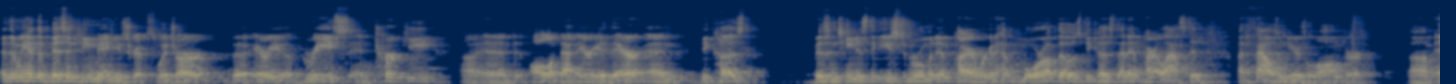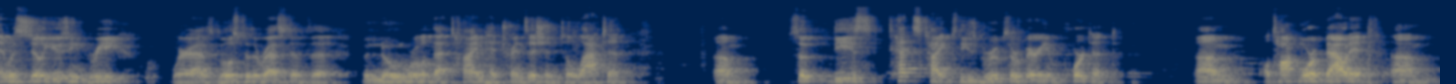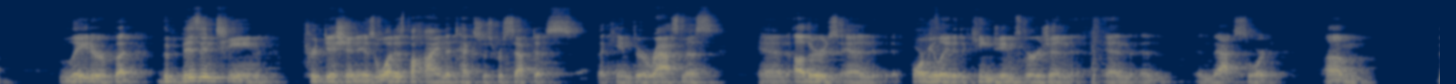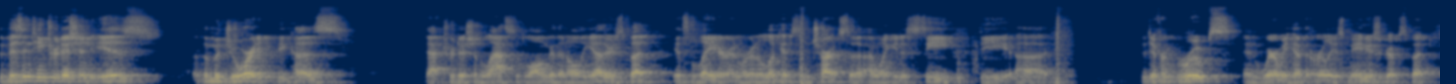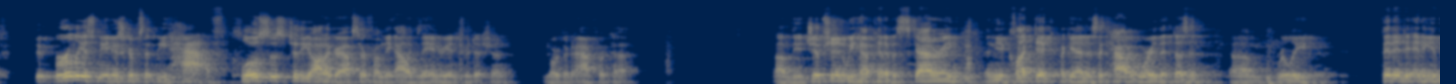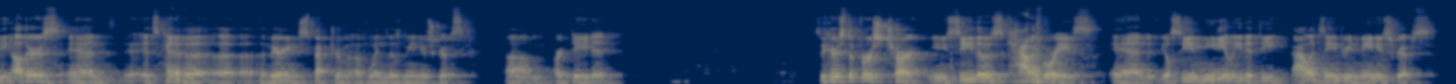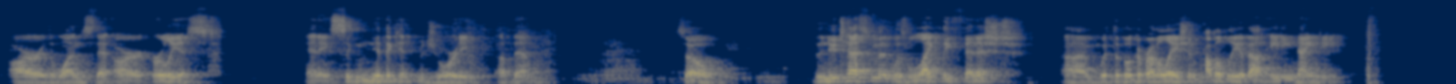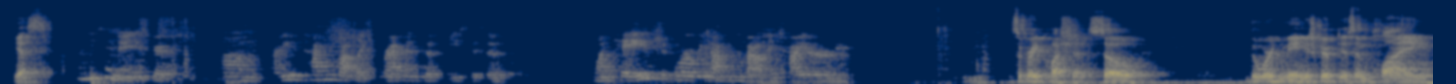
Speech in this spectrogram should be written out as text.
And then we have the Byzantine manuscripts, which are the area of Greece and Turkey uh, and all of that area there. And because Byzantine is the Eastern Roman Empire, we're going to have more of those because that empire lasted a thousand years longer um, and was still using Greek, whereas most of the rest of the, the known world at that time had transitioned to Latin. Um, so these text types, these groups are very important. Um, I'll talk more about it um, later, but the Byzantine tradition is what is behind the Textus Receptus that came through Erasmus and others and formulated the King James Version and, and, and that sort. Um, the Byzantine tradition is the majority because that tradition lasted longer than all the others, but it's later. And we're going to look at some charts that I want you to see the, uh, the different groups and where we have the earliest manuscripts. But the earliest manuscripts that we have, closest to the autographs, are from the Alexandrian tradition, northern Africa. Um, the Egyptian, we have kind of a scattering, and the eclectic, again, is a category that doesn't um, really fit into any of the others, and it's kind of a, a, a varying spectrum of when those manuscripts um, are dated. So here's the first chart. You see those categories, and you'll see immediately that the Alexandrian manuscripts are the ones that are earliest and a significant majority of them. So the New Testament was likely finished um, with the book of Revelation probably about 80 90. Yes? When you say manuscript, um, are you talking about like fragments of pieces of one page, or are we talking about entire It's a great question. So the word manuscript is implying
